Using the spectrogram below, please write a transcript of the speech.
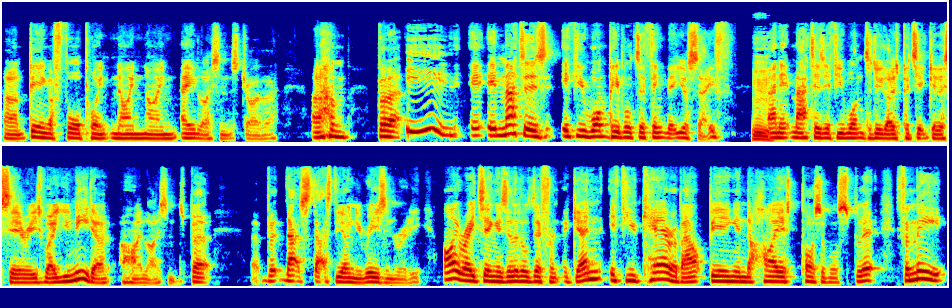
Um, being a 4.99 A license driver, um, but it, it, matters if you want people to think that you're safe. mm. and it matters if you want to do those particular series where you need a, a high license. But but that's that's the only reason really. iRating is a little different again. If you care about being in the highest possible split, for me,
